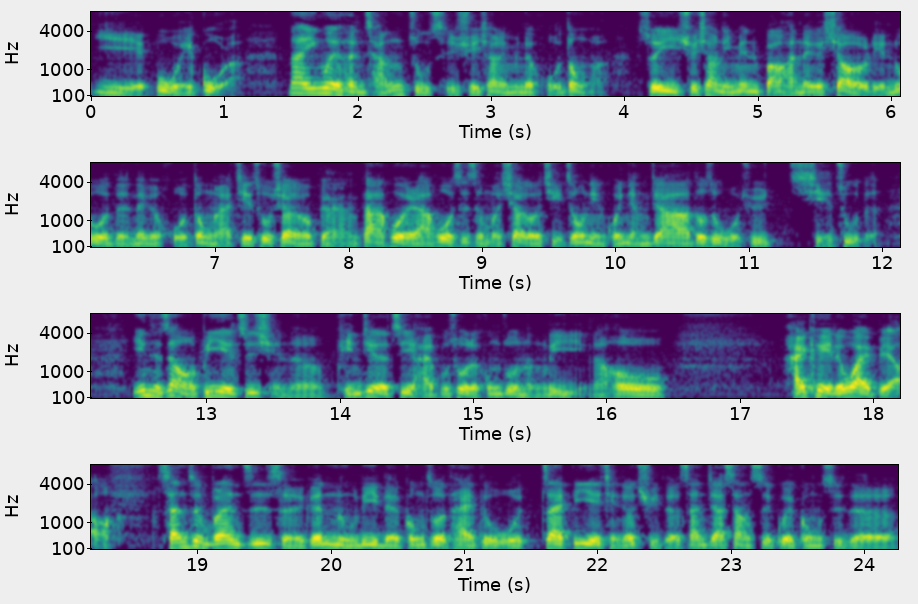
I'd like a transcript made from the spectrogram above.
也不为过了。那因为很常主持学校里面的活动嘛，所以学校里面包含那个校友联络的那个活动啊，接触校友表扬大会啦，或者是什么校友几周年回娘家啊，都是我去协助的。因此，在我毕业之前呢，凭借着自己还不错的工作能力，然后还可以的外表、三寸不烂之舌跟努力的工作态度，我在毕业前就取得三家上市贵公司的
